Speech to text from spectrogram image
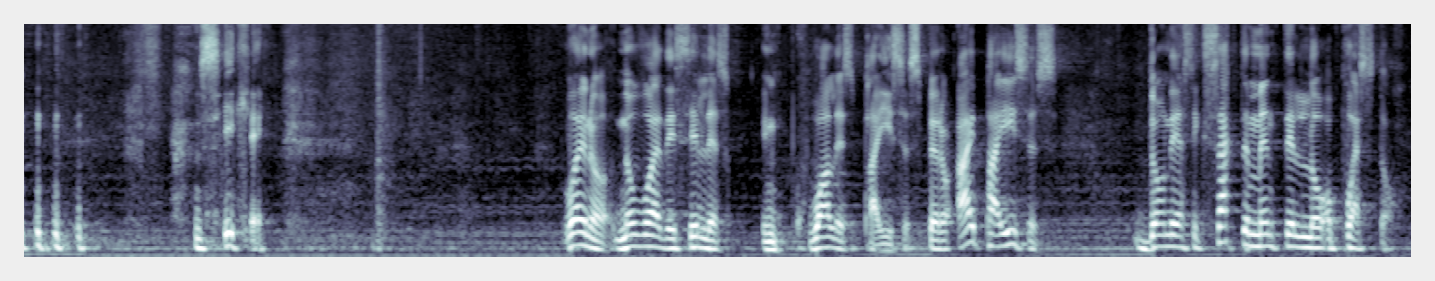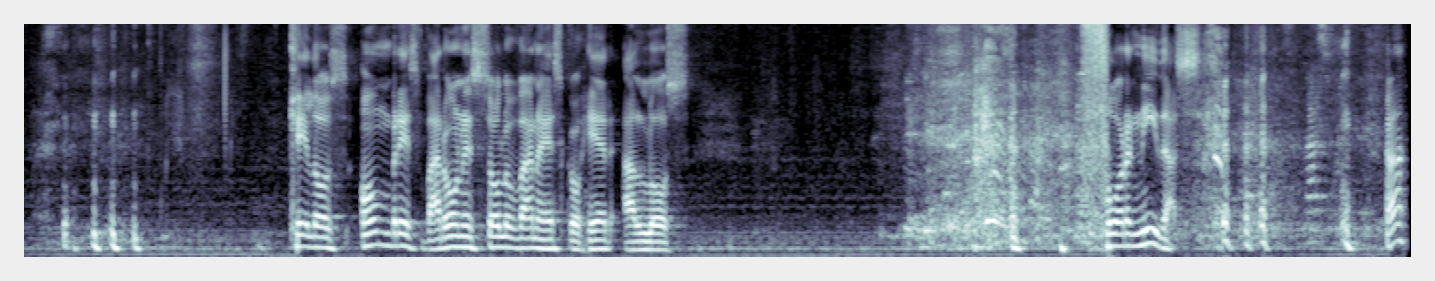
Así que, bueno, no voy a decirles en cuáles países, pero hay países donde es exactamente lo opuesto. que los hombres varones solo van a escoger a los fornidas. ¿Ah?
